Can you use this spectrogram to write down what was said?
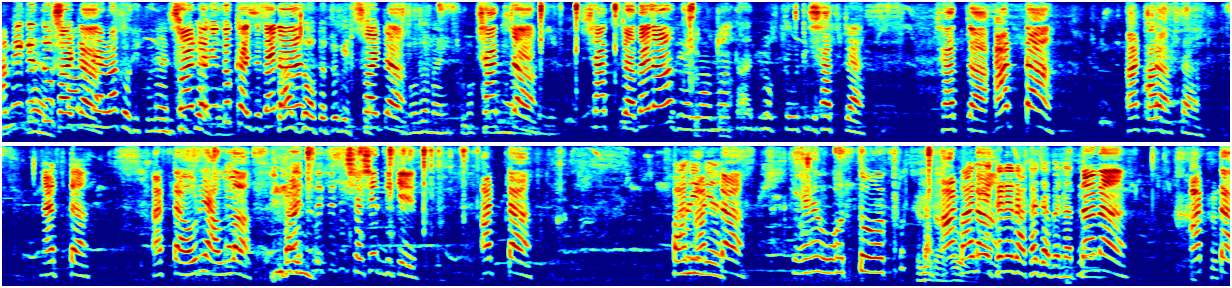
আমি কিন্তু হ্যাঁ, ছয়টা। ছয়টা কিন্তু খাইছে তাই না। ছয়টা। বোঝো নাই তোমাকে সাতটা। সাতটা তাই না। সাতটা। সাতটা। আটটা। আটটা। আটটা। আটটা। ওরে আল্লাহ। তো দেখতেছি শেষের দিকে। আটটা। পানি আটটা। হ্যাঁ অত পানি এখানে রাখা যাবে না না না। আটটা।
